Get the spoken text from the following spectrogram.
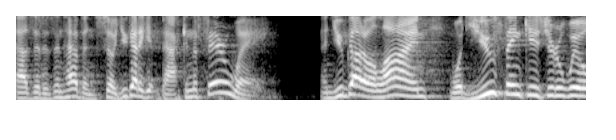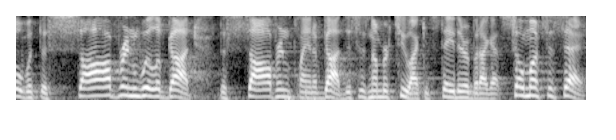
as it is in heaven. So you got to get back in the fairway. And you've got to align what you think is your will with the sovereign will of God, the sovereign plan of God. This is number two. I could stay there, but I got so much to say.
